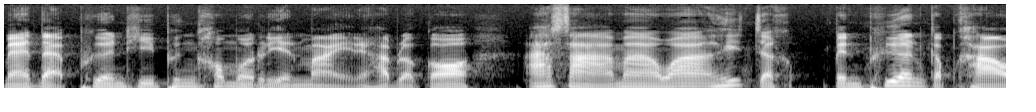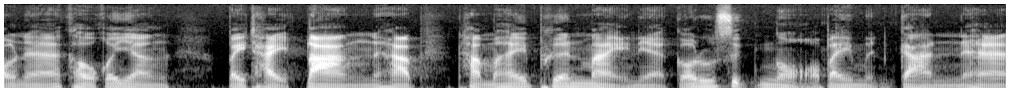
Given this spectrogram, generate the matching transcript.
แม้แต่เพื่อนที่เพิ่งเข้ามาเรียนใหม่นะครับ แล้วก็อาสามาว่าเฮ้ยจะเป็นเพื่อนกับเขานะฮะ เขาก็ยังไปไถ่ตังค์นะครับทำให้เพื่อนใหม่เนี่ยก็รู้สึกหงอไปเหมือนกันนะฮะ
